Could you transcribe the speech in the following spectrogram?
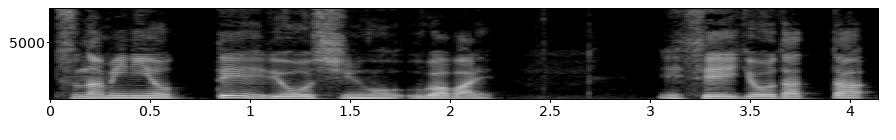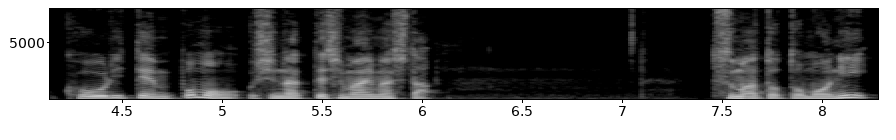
津波によって両親を奪われ、制御だった小売店舗も失ってしまいました。妻と共に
